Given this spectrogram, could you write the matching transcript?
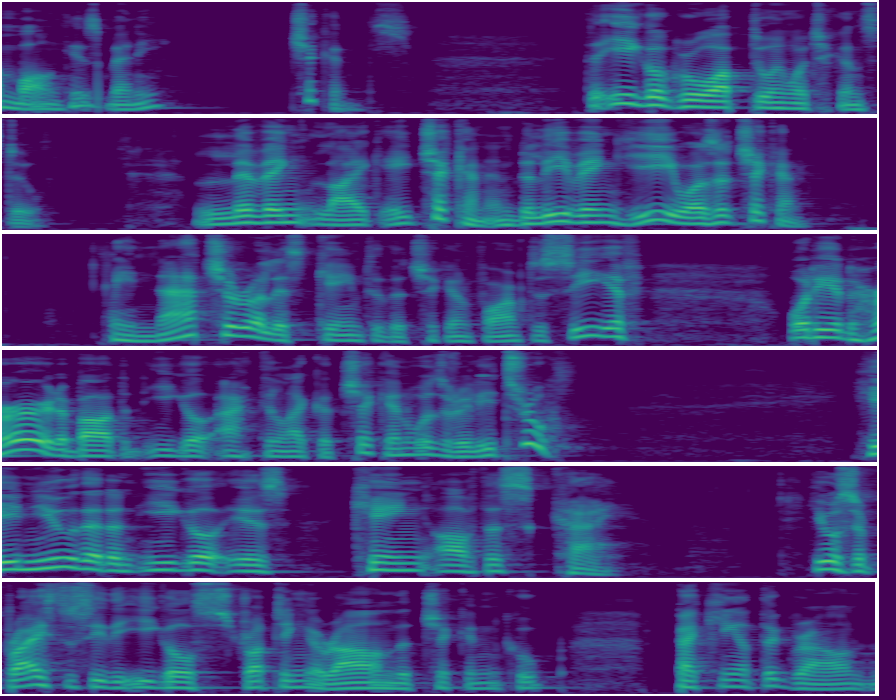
among his many chickens. The eagle grew up doing what chickens do, living like a chicken and believing he was a chicken. A naturalist came to the chicken farm to see if what he had heard about an eagle acting like a chicken was really true. He knew that an eagle is king of the sky. He was surprised to see the eagle strutting around the chicken coop, pecking at the ground,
